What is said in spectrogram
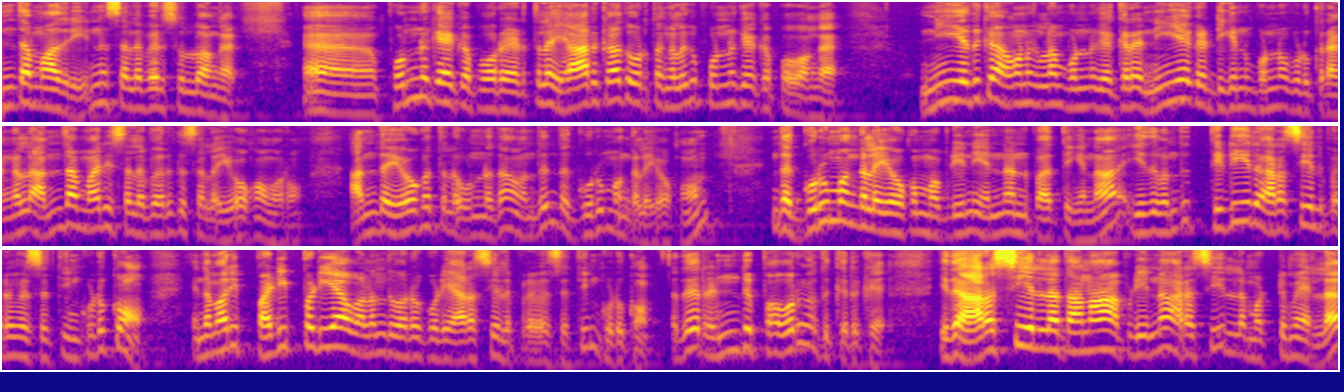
இந்த மாதிரி. இன்னும் சில பேர் சொல்லுவாங்க பொண்ணு கேட்க போகிற இடத்துல யாருக்காவது ஒருத்தங்களுக்கு பொண்ணு கேட்க போவாங்க. நீ எதுக்கு அவனுக்கெல்லாம் பொண்ணு கேட்குற? நீயே கட்டிக்கன்னு பொண்ணு கொடுக்குறாங்கல்ல அந்த மாதிரி சில பேருக்கு சில யோகம் வரும். அந்த யோகத்தில் ஒன்று தான் வந்து இந்த குருமங்கல யோகம். இந்த குருமங்கல யோகம் அப்படின்னு என்னன்னு பார்த்தீங்கன்னா இது வந்து திடீர் அரசியல் பிரவேசத்தையும் கொடுக்கும். இந்த மாதிரி படிப்படியாக வளர்ந்து வரக்கூடிய அரசியல் பிரவேசத்தையும் கொடுக்கும். அது ரெண்டு பவரும் அதுக்கு இருக்குது இது அரசியலில் தானா அப்படின்னா அரசியலில் மட்டுமே இல்லை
